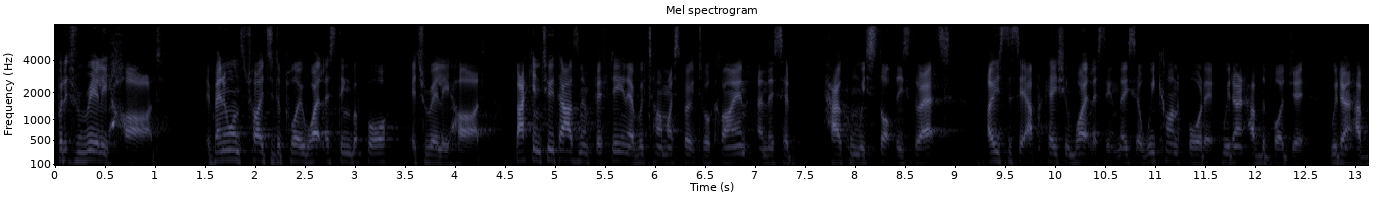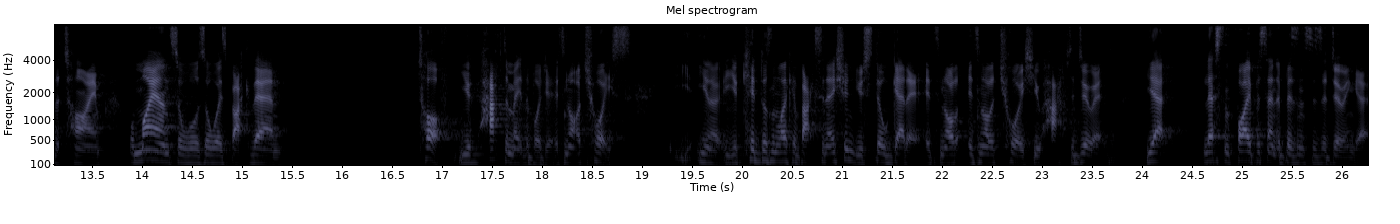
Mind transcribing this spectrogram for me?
But it's really hard. If anyone's tried to deploy whitelisting before, it's really hard. Back in 2015, every time I spoke to a client and they said, how can we stop these threats? I used to say application whitelisting. They said, we can't afford it. We don't have the budget. We don't have the time. Well, my answer was always back then, tough. You have to make the budget. It's not a choice. You know, your kid doesn't like a vaccination, you still get it. It's not, it's not a choice. You have to do it. Yet, less than 5% of businesses are doing it.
